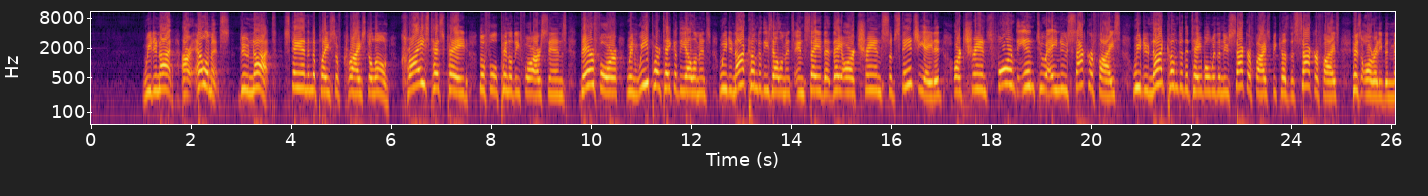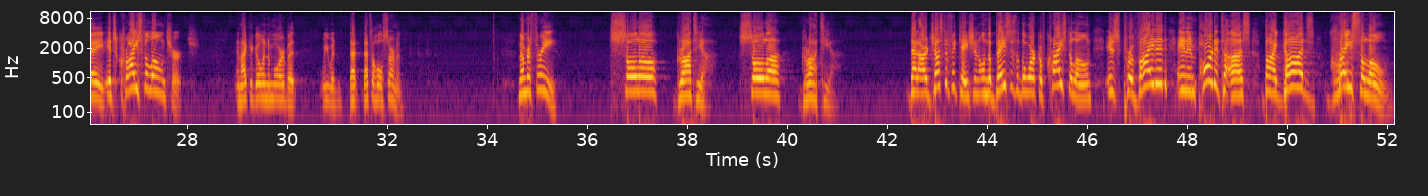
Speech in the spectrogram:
We do not, our elements do not stand in the place of Christ alone. Christ has paid the full penalty for our sins. Therefore, when we partake of the elements, we do not come to these elements and say that they are transubstantiated or transformed into a new sacrifice. We do not come to the table with a new sacrifice because the sacrifice has already been made. It's Christ alone, church. And I could go into more, but we would that that's a whole sermon. Number 3, Sola gratia. Sola gratia. That our justification on the basis of the work of Christ alone is provided and imparted to us by God's grace alone.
